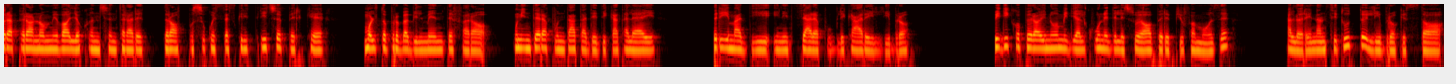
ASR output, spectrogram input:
Ora però non mi voglio concentrare troppo su questa scrittrice perché molto probabilmente farò un'intera puntata dedicata a lei prima di iniziare a pubblicare il libro. Vi dico però i nomi di alcune delle sue opere più famose. Allora, innanzitutto il libro che sto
